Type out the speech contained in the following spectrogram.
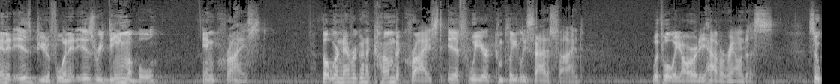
And it is beautiful and it is redeemable in Christ. But we're never going to come to Christ if we are completely satisfied with what we already have around us. So,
